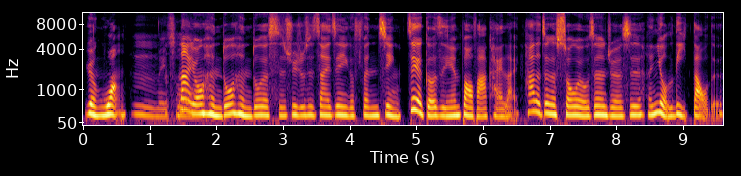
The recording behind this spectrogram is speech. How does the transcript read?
愿望。嗯，没错。那有很多很多的思绪，就是在这一个分镜、这个格子里面爆发开来。他的这个收尾，我真的觉得是很有力道的。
